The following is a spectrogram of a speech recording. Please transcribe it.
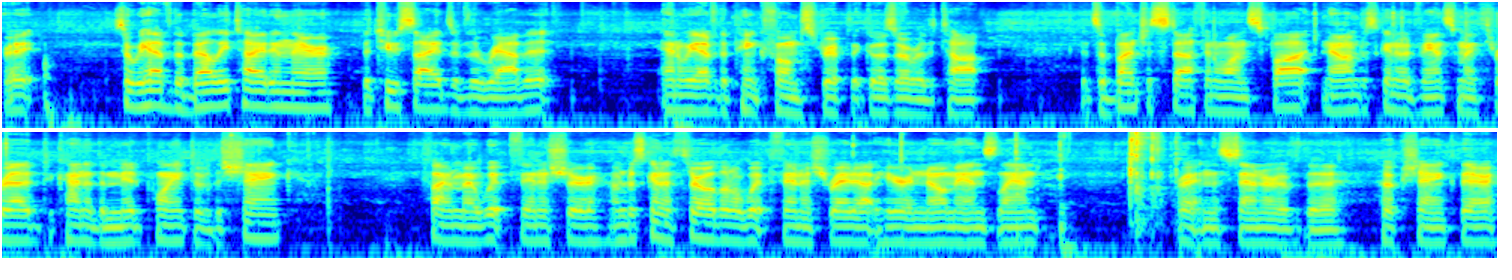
Right, so we have the belly tied in there, the two sides of the rabbit, and we have the pink foam strip that goes over the top. It's a bunch of stuff in one spot. Now I'm just going to advance my thread to kind of the midpoint of the shank find my whip finisher. I'm just going to throw a little whip finish right out here in no man's land. right in the center of the hook shank there.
